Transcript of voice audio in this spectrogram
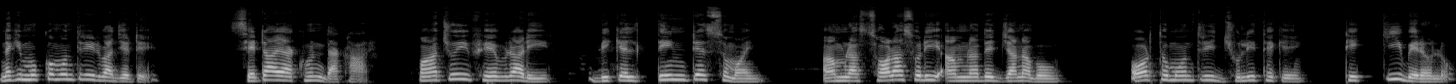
নাকি মুখ্যমন্ত্রীর বাজেটে? সেটা এখন দেখার। পাঁচই ফেব্রুয়ারির বিকেল তিনটের সময় আমরা সরাসরি আপনাদের জানাব অর্থমন্ত্রীর ঝুলি থেকে ঠিক কী বেরোলো?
